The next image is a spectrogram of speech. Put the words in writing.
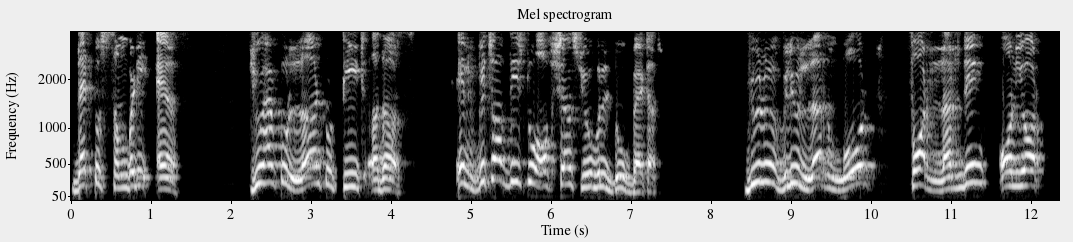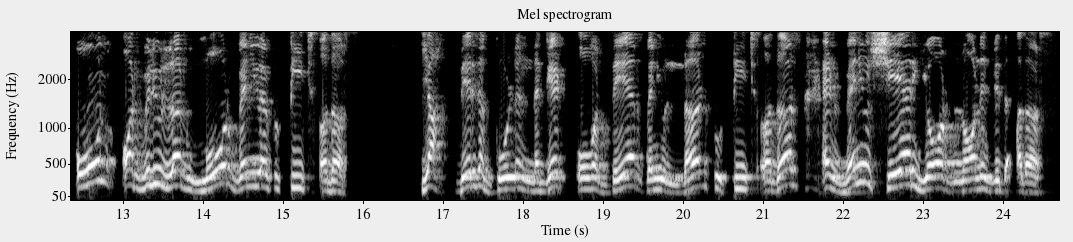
that to somebody else, you have to learn to teach others. In which of these two options you will do better? Will you, will you learn more for learning on your own or will you learn more when you have to teach others? Yeah, there is a golden nugget over there when you learn to teach others and when you share your knowledge with others.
